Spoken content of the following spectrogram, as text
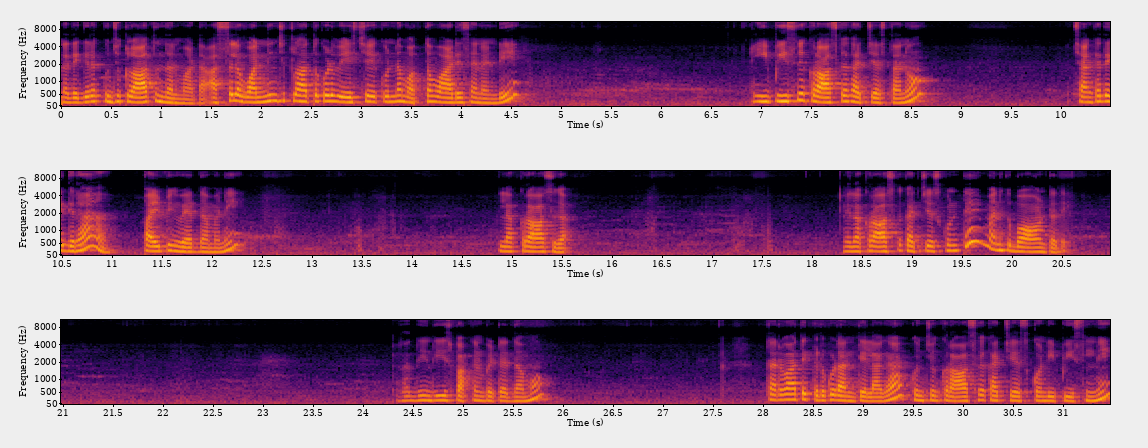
నా దగ్గర కొంచెం క్లాత్ ఉందనమాట అస్సలు వన్ ఇంచ్ క్లాత్ కూడా వేస్ట్ చేయకుండా మొత్తం వాడేసానండి. ఈ పీస్ని క్రాస్గా కట్ చేస్తాను. చంక దగ్గర పైపింగ్ వేద్దామని. ఇలా క్రాస్గా. ఇలా క్రాస్గా కట్ చేసుకుంటే మనకి బాగుంటుంది. దీన్ని తీసి పక్కన పెట్టేద్దాము. తర్వాత ఇక్కడ కూడా అంతేలాగా కొంచెం క్రాస్గా కట్ చేసుకోండి ఈ పీసులని.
